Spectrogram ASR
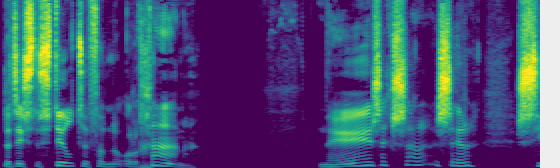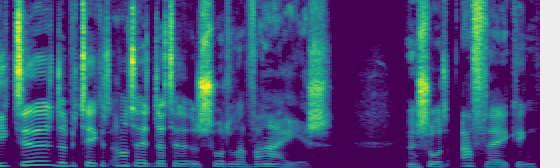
dat is de stilte van de organen. Nee, zegt Ser, ziekte, dat betekent altijd dat er een soort lawaai is. Een soort afwijking.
